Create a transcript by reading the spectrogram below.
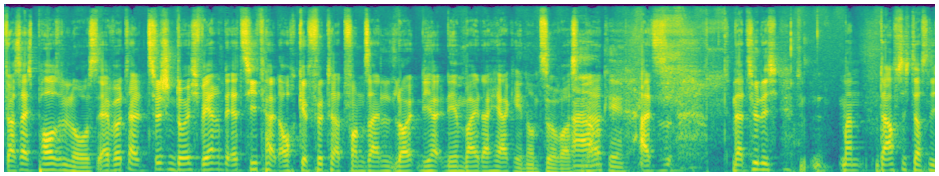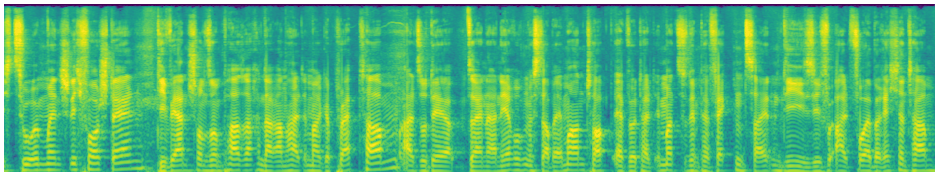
Was heißt pausenlos? Er wird halt zwischendurch, während er zieht, halt auch gefüttert von seinen Leuten, die halt nebenbei dahergehen und sowas. Ah, ne? okay. Also natürlich, man darf sich das nicht zu unmenschlich vorstellen. Die werden schon so ein paar Sachen daran halt immer gepreppt haben. Also der, seine Ernährung ist dabei immer on top. Er wird halt immer zu den perfekten Zeiten, die sie halt vorher berechnet haben,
